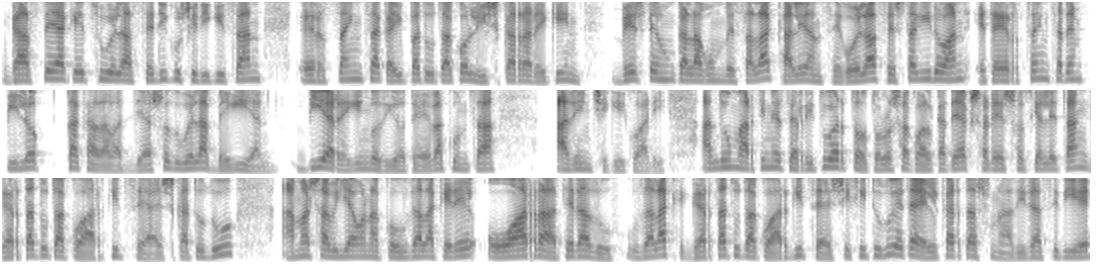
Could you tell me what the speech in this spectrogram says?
gazteak etzuela zerikusirik izan ertzaintzak aipatutako liskarrarekin. Beste unkalagun bezala kalean zegoela festagiroan eta ertzaintzaren pil pilotakada bat jaso duela begian. Bihar egingo diote ebakuntza adin txikikoari. Andu Martinez Errituerto Tolosako alkateak sare sozialetan gertatutako argitzea eskatu du, amasa bilabonako udalak ere oharra atera du. Udalak gertatutako argitzea esigitu du eta elkartasuna adirazidie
